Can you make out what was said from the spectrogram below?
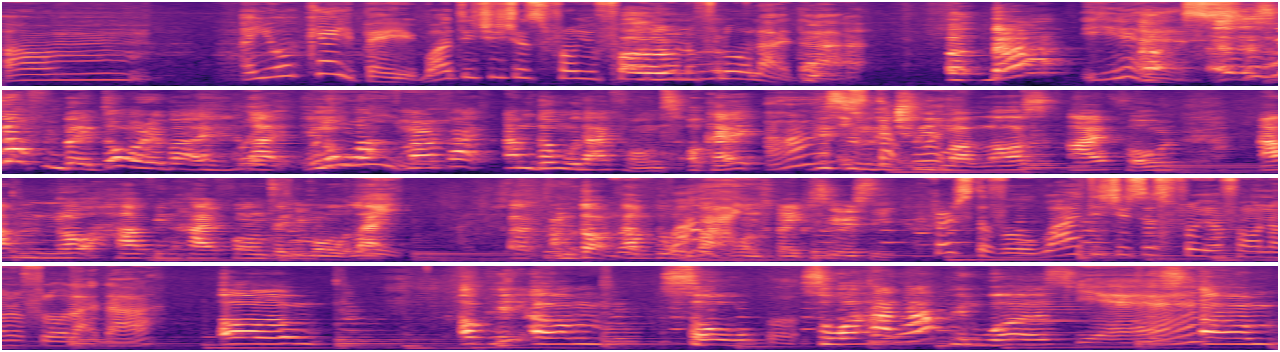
Um, are you okay, babe? Why did you just throw your phone on the floor like that? Uh, that? Yes. Uh, it's nothing, babe. Don't worry about it. Wait, like, you know what? Matter of fact, I'm done with iPhones. Okay. Ah, this is is literally my last iPhone. I'm not having iPhones anymore. Like, Wait. uh, I'm done. I'm done with Why? iPhones, babe. Seriously. First of all, why did you just throw your phone on the floor like that? Um. Okay. Um. So, so what had happened was. Yeah? Um.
